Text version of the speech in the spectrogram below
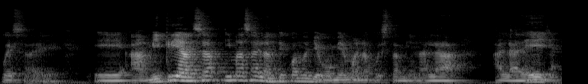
pues eh, eh, a mi crianza y más adelante cuando llegó mi hermana pues también a la, a la de ella.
